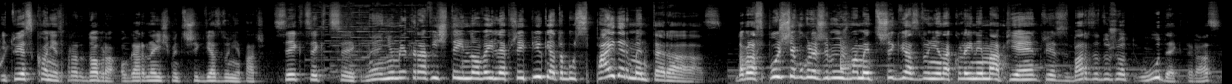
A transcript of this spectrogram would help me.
I tu jest koniec, prawda? Dobra, ogarnęliśmy trzy gwiazdunie, patrz. Cyk, cyk, cyk. No ja nie umiem trafić tej nowej, lepszej piłki, a to był Spider-Man teraz. Dobra, spójrzcie w ogóle, że my już mamy trzy gwiazdunie na kolejnej mapie. Tu jest bardzo dużo łódek teraz.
